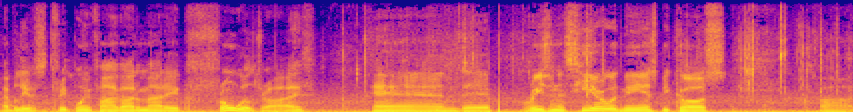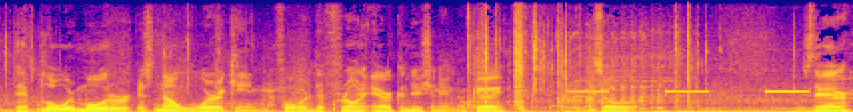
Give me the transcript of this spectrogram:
I believe it's a 3.5 automatic front wheel drive. And the reason it's here with me is because uh, the blower motor is not working for the front air conditioning okay? So it's there.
